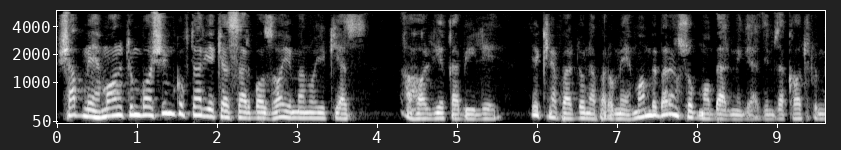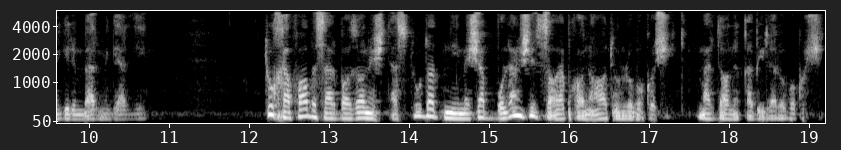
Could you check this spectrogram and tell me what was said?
شب مهمانتون باشیم گفت هر یکی از سربازهای من و یکی از اهالی قبیله. یک نفر دو نفر رو مهمان ببرن صبح ما برمیگردیم زکات رو می‌گیریم برمیگردیم. تو خفا به سربازانش دستور داد نیمه شب بلند شید صاحب خانه هاتون رو بکشید مردان قبیله رو بکشید.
